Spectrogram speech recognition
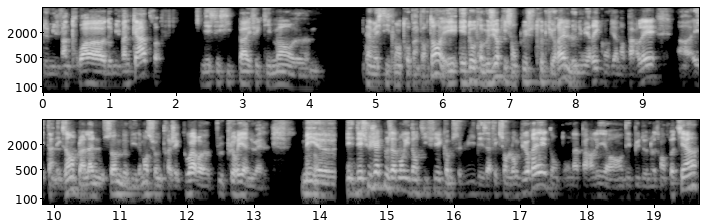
2023-2024, qui ne nécessitent pas effectivement d'investissement trop important et, et d'autres mesures qui sont plus structurelles. Le numérique, on vient d'en parler, euh, est un exemple. Là, nous sommes évidemment sur une trajectoire euh, pluriannuelle. Mais euh, des, sujets que nous avons identifiés comme celui des affections de longue durée, dont on a parlé en début de notre entretien,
